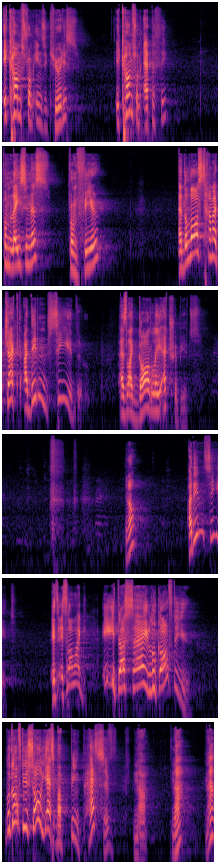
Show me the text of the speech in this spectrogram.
It comes from insecurities, it comes from apathy, from laziness, from fear. And the last time I checked, I didn't see it as like godly attributes. you know? I didn't see it. it. It's not like, it does say, look after you. Look after your soul, yes, but being passive, nah, nah, nah,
